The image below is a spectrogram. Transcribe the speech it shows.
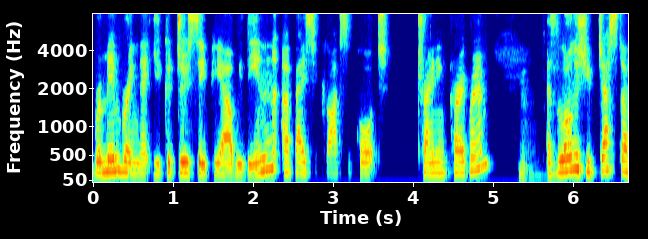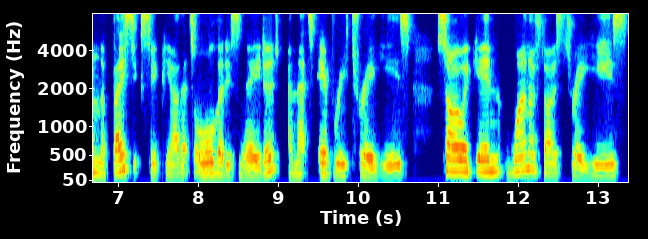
remembering that you could do CPR within a basic life support training program. As long as you've just done the basic CPR, that's all that is needed, and that's every three years. So, again, one of those three years,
